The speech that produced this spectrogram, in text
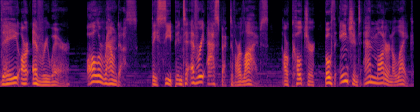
They are everywhere, all around us. They seep into every aspect of our lives, our culture, both ancient and modern alike.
